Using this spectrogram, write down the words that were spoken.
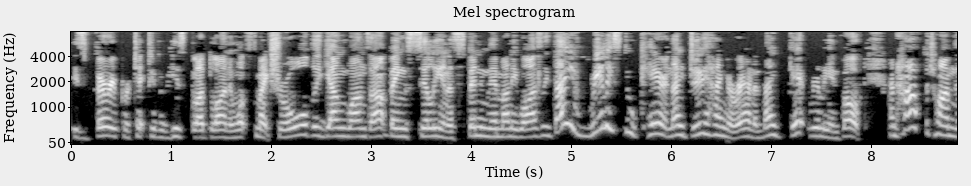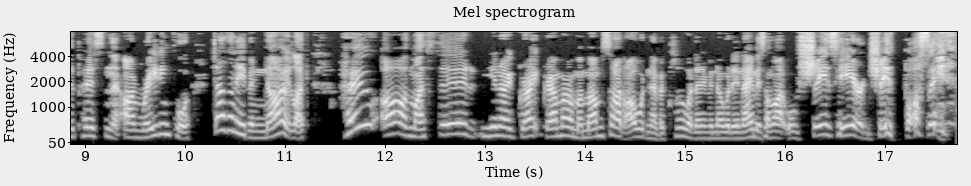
is very protective of his bloodline and wants to make sure all the young ones aren't being silly and are spending their money wisely. They really still care and they do hang around and they get really involved. And half the time, the person that I'm reading for doesn't even know, like, who? Oh, my third, you know, great grandma on my mum's side. I wouldn't have a clue. I don't even know what her name is. I'm like, well, she's here and she's bossy.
